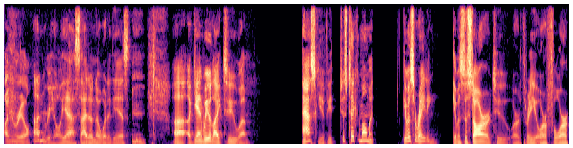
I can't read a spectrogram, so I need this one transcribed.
Unreal. Unreal, yes. I don't know what it is. uh, again, we would like to uh, ask you if you just take a moment, give us a rating, give us a star or two or three or four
